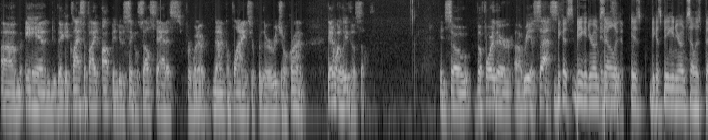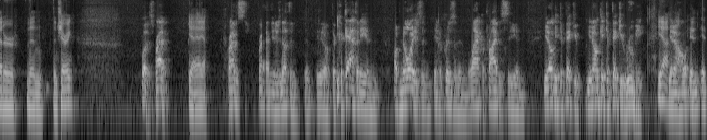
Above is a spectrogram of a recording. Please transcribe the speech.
um, and they get classified up into single cell status for whatever non-compliance or for their original crime. They don't want to leave those cells. And so before they're uh, reassessed, Because being in your own cell incident. is because being in your own cell is better than than sharing. well, it's private. Yeah. Yeah. Yeah. privacy. I mean, there's nothing, you know, the cacophony and of noise in, in a prison and lack of privacy, and you don't get to pick your you don't get to pick your roomie. Yeah. You know, and and,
